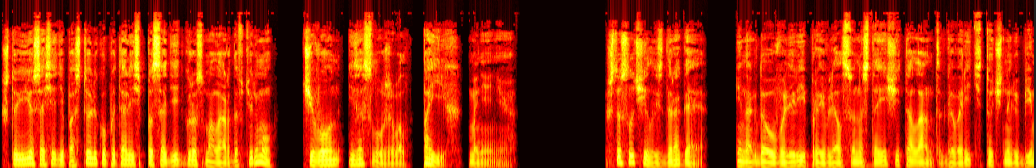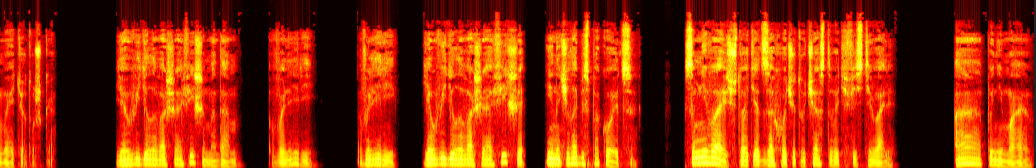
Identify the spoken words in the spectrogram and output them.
что ее соседи по столику пытались посадить Гроссмаларда в тюрьму, чего он и заслуживал, по их мнению. Что случилось, дорогая? Иногда у Валерии проявлялся настоящий талант говорить точно любимая тетушка. «Я увидела ваши афиши, мадам. Валерий. Валерий, я увидела ваши афиши и начала беспокоиться. Сомневаюсь, что отец захочет участвовать в фестивале». «А, понимаю.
